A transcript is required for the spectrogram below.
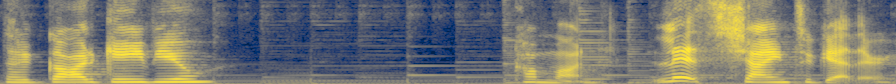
that God gave you? Come on, let's shine together.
